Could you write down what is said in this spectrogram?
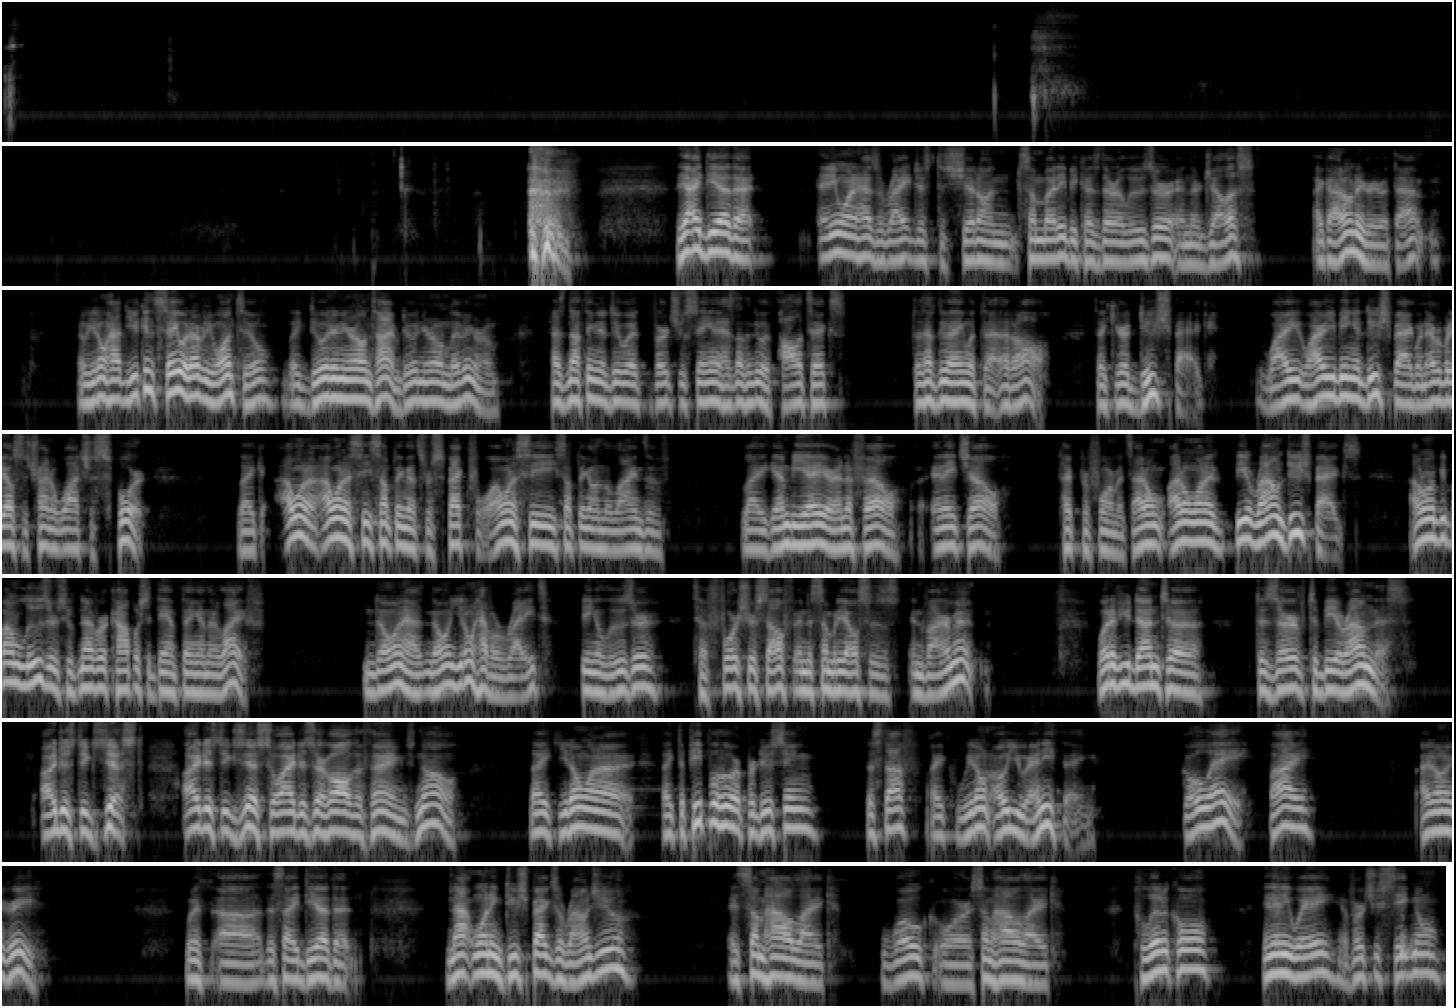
the idea that anyone has a right just to shit on somebody because they're a loser and they're jealous like i don't agree with that. You don't have you can say whatever you want to like do it in your own time do it in your own living room. Has nothing to do with virtue signaling it has nothing to do with politics doesn't have to do anything with that at all. It's like you're a douchebag. Why why are you being a douchebag when everybody else is trying to watch a sport? Like i want to i want to see something that's respectful. I want to see something on the lines of like NBA or NFL, NHL type performance. I don't I don't want to be around douchebags. I don't want to be around losers who've never accomplished a damn thing in their life. No one has no one, you don't have a right being a loser to force yourself into somebody else's environment. What have you done to deserve to be around this? I just exist. I just exist, so I deserve all the things. No, like you don't want to like the people who are producing the stuff. Like, we don't owe you anything. Go away. Bye. I don't agree with uh, this idea that not wanting douchebags around you is somehow like woke or somehow like political in any way, a virtue signal.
